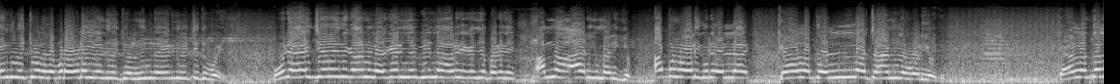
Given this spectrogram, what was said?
എഴുതി വെച്ചോളൂ. നമ്മുടെ അവിടെ എഴുതി വെച്ചോളൂ. നിങ്ങൾ എഴുതി വെച്ചിട്ട് പോയി. ഒരാഴ്ച ഇത് കാണില്ല കഴിഞ്ഞാൽ പിന്നെ അറിയാൻ കഴിഞ്ഞാൽ പറഞ്ഞ് അന്ന് ആയിരിക്കും മരിക്കും. അപ്പോൾ ഓടിക്കൂടി എല്ലാ കേരളത്തിലെ എല്ലാ ചാനലും ഓടി വരും. കേരളത്തിൽ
